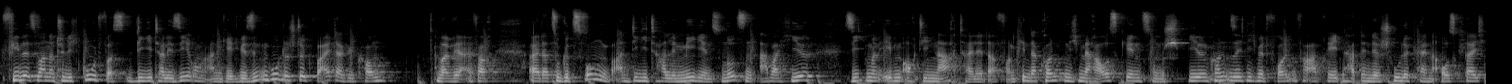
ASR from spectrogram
Vieles war natürlich gut, was Digitalisierung angeht. Wir sind ein gutes Stück weitergekommen weil wir einfach äh, dazu gezwungen waren, digitale Medien zu nutzen. Aber hier sieht man eben auch die Nachteile davon. Kinder konnten nicht mehr rausgehen zum Spielen, konnten sich nicht mit Freunden verabreden, hatten in der Schule keinen Ausgleich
